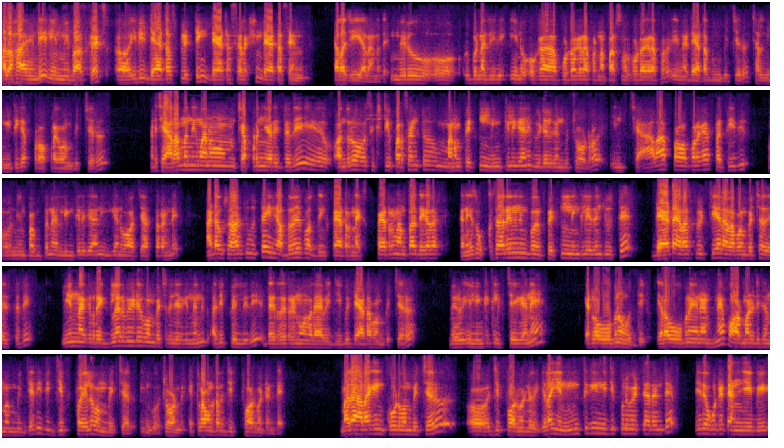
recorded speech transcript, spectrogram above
Hello hi అండి. నేను మీ భాస్కర్ ఇది data splitting data selection data send ఎలా చేయాలన్నది. మీరు ఇప్పుడు నాకు ఇది ఈయన ఒక ఫోటోగ్రాఫర్ నా పర్సనల్ ఫోటోగ్రాఫర్ ఈయన డేటా పంపించారు. చాలా నీట్గా ప్రాపర్గా పంపించారు. అంటే చాలామందికి మనం చెప్పడం జరుగుతుంది. అందులో సిక్స్టీ పర్సెంట్ మనం పెట్టిన లింకులు కానీ వీడియోలు కానీ చూడరు. చాలా ప్రాపర్గా ప్రతిదీ నేను పంపిన లింకులు కానీ ఇవి కానీ వాచ్ చేస్తారండి. అంటే ఒకసారి చూస్తే ఇంక అర్థమైపోద్ది ఇంక ప్యాటర్న్ నెక్స్ట్ ప్యాటర్న్ అంతా అదే కదా. కనీసం ఒక్కసారి నేను పెట్టిన లింక్ లేదని చూస్తే డేటా ఎలా స్ప్లిట్ చేయాలి ఎలా పంపించాలి తెలుస్తుంది. ఈయన నాకు రెగ్యులర్ వీడియో పంపించడం జరిగిందండి. అది పెళ్ళిది దగ్గర రెండు వందల యాభై జీబీ డేటా పంపించారు. మీరు ఈ లింక్ క్లిక్ చేయగానే ఇట్లా ఓపెన్ అవుద్ది? ఇలా ఓపెన్ అయిన వెంటనే ఫార్మాలిటీస్ అని పంపించారు. ఇది జిప్ ఫైల్ పంపించారు. ఇంకో చూడండి ఇట్లా ఉంటుంది జిప్ ఫార్మేట్ అంటే. మళ్ళీ అలాగే ఇంకోటి పంపించారు జిప్ ఫార్మాట్ ఇలా ఎంతకి ఇన్ని జిప్పులు పెట్టారంటే ఇది ఒకటి టెన్ జీబీ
